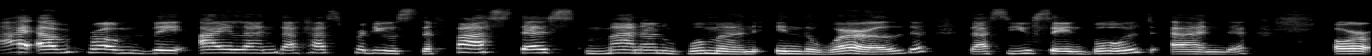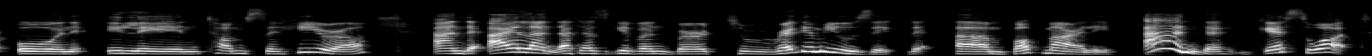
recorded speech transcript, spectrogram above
I am from the island that has produced the fastest man and woman in the world. That's Usain Bolt and our own Elaine Thompson Herah. And the island that has given birth to reggae music, the, um, Bob Marley. And guess what?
